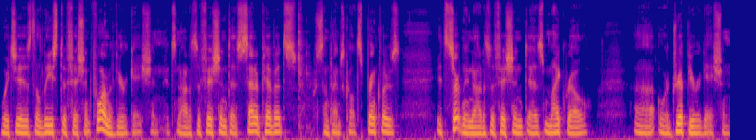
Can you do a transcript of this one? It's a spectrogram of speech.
which is the least efficient form of irrigation. It's not as efficient as center pivots, sometimes called sprinklers. It's certainly not as efficient as micro uh, or drip irrigation.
